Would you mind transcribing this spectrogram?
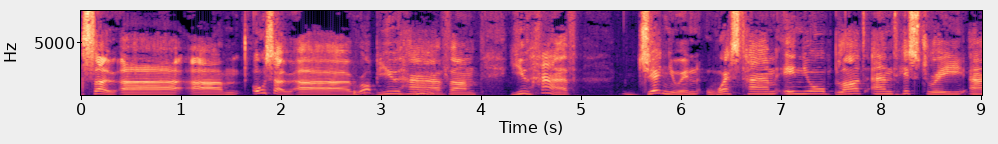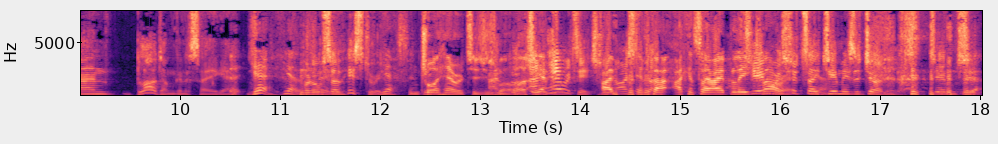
so, uh, um, also, uh, Rob, you have um, you have genuine West Ham in your blood and history and blood. I'm going to say again, Uh, yeah, yeah, but also true. history. Yes, indeed. Try heritage as and, well. That's and what- heritage. I, Nicely in fact, I can say I bleed Jim, claret. I should say yeah. Jim is a journalist. Jim, should,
